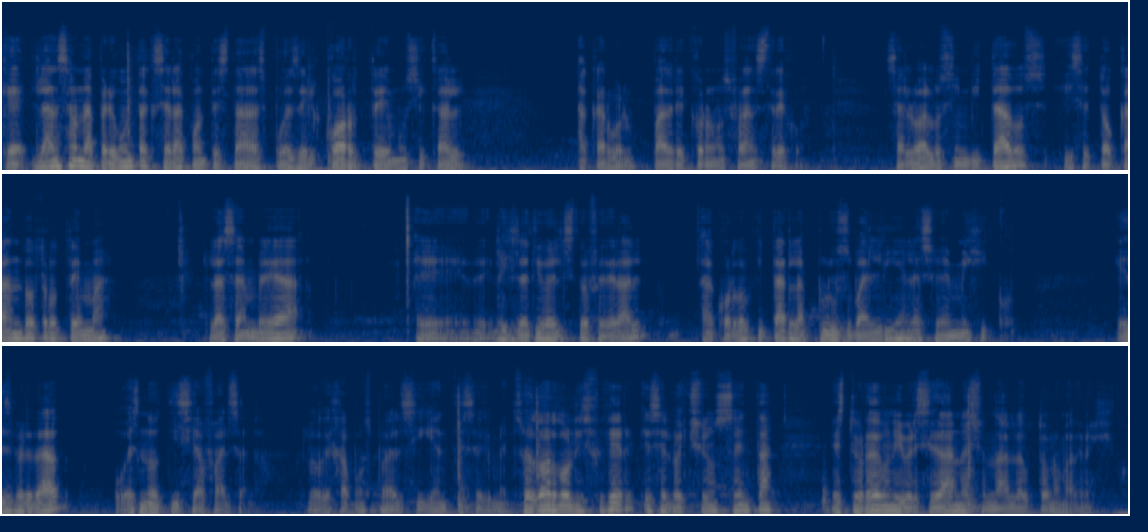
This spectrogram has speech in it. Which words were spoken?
que lanza una pregunta que será contestada después del corte musical a cargo del padre Cronos Franz Trejo. Saluda a los invitados, dice, tocando otro tema, la Asamblea eh, Legislativa del Distrito Federal acordó quitar la plusvalía en la Ciudad de México. ¿Es verdad o es noticia falsa? Lo dejamos para el siguiente segmento. Soy Eduardo Luis Fijer, es el 860, estudiante de la Universidad Nacional Autónoma de México.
